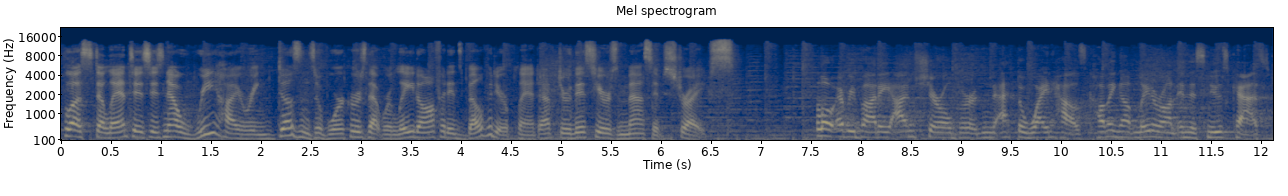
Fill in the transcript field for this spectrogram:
Plus, Stellantis is now rehiring dozens of workers that were laid off at its Belvidere plant after this year's massive strikes. Hello, everybody. I'm Cheryl Burton at the White House. Coming up later on in this newscast,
